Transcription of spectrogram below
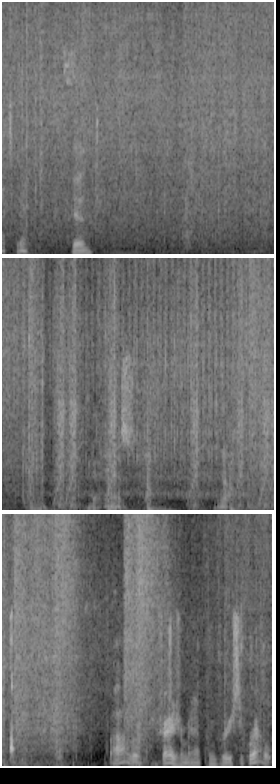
That's good. Good. Yes. No. Follow the treasure map and Greasy Grove.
